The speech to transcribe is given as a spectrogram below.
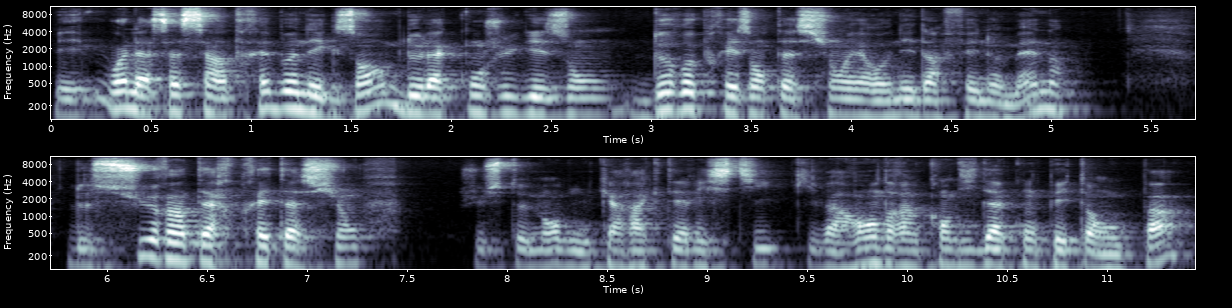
Mais voilà, ça c'est un très bon exemple de la conjugaison de représentation erronée d'un phénomène, de surinterprétation justement d'une caractéristique qui va rendre un candidat compétent ou pas,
